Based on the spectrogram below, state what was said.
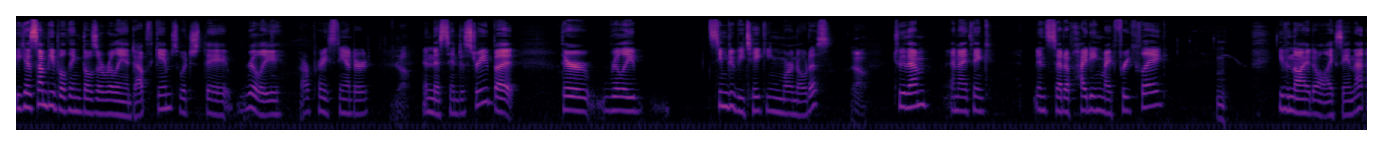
because some people think those are really in-depth games which they really are pretty standard Yeah. in this industry but they're really seem to be taking more notice Yeah. to them. And i think instead of hiding my freak flag even though i don't like saying that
